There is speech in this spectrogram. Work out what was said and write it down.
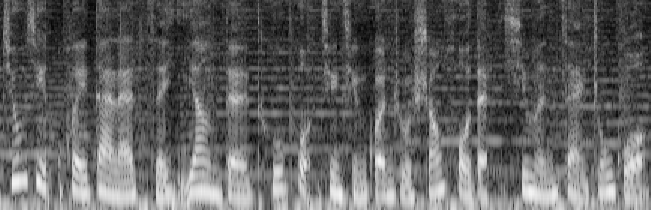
究竟会带来怎样的突破？敬请关注稍后的新闻在中国。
